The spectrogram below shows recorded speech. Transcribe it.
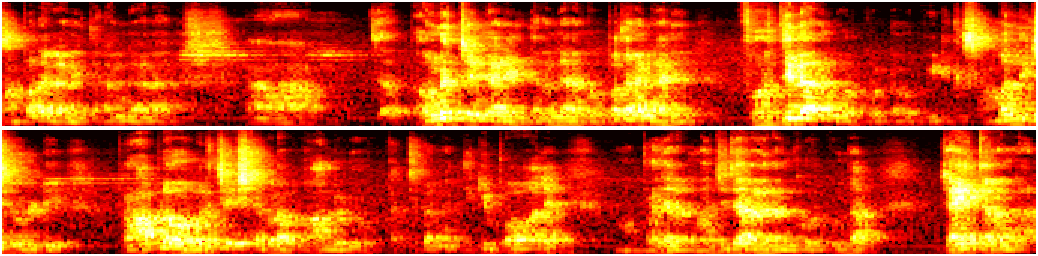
సంపద కానీ తెలంగాణ ఔన్నత్యం కానీ తెలంగాణ గొప్పతనం కానీ వర్ధిలాలను కోరుకుంటాం వీటికి సంబంధించినటువంటి ప్రాబ్లం ఎవరు చేసినా కూడా వాళ్ళు ఖచ్చితంగా దిగిపోవాలి. ప్రజలకు మంచి జరగలేదని కోరుకుందాం. జై తెలంగాణ.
